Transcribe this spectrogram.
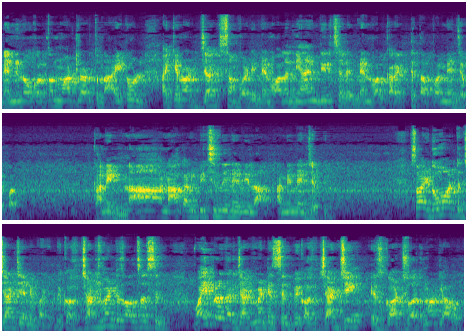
నేను నిన్న ఒకరితో మాట్లాడుతున్నా I told I cannot judge somebody నేను వాళ్ళ న్యాయం తీర్చలేను. నేను వాళ్ళు కరెక్ట్ తప్పని నేను చెప్పను. కానీ నా నాకు అనిపించింది నేను ఇలా అని నేను చెప్పిన. So I don't want to judge anybody because judgement is also sin why brother judgement is sin because judging is God's work not your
